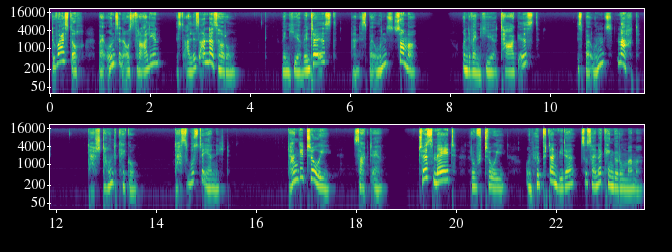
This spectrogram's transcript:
Du weißt doch, bei uns in Australien ist alles andersherum. Wenn hier Winter ist, dann ist bei uns Sommer. Und wenn hier Tag ist, ist bei uns Nacht. Da staunt Keko. Das wusste er nicht. Danke, Joey, sagt er. Tschüss, Mate, ruft Joey und hüpft dann wieder zu seiner Kängurumama.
